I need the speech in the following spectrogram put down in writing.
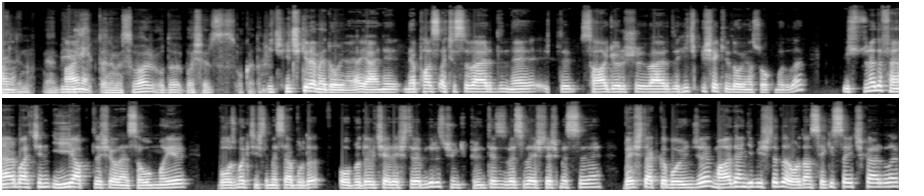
Melli'nin. Yani bir Aynen. üçlük denemesi var. O da başarısız o kadar. Hiç hiç giremedi oyuna ya. Yani ne pas açısı verdi ne işte sağ görüşü verdi. Hiçbir şekilde oyuna sokmadılar. Üstüne de Fenerbahçe'nin iyi yaptığı şey olan yani savunmayı bozmak için işte mesela burada Obradovic'i eleştirebiliriz. Çünkü Printez Vesel eşleşmesini 5 dakika boyunca maden gibi işlediler. Oradan 8 sayı çıkardılar.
